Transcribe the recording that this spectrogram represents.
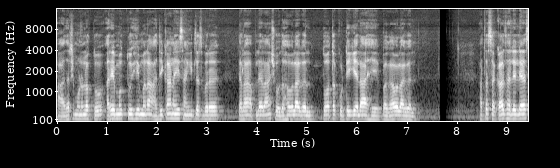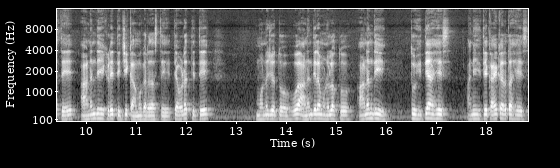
आदर्श म्हणू लागतो अरे मग तू हे मला आधी का नाही सांगितलंस बरं? त्याला आपल्याला शोधावं लागल. तो आता कुठे गेला आहे बघावं लागल. आता सकाळ झालेली असते. आनंदी इकडे तिची कामं करत असते. तेवढ्यात तिथे मनोज येतो व आनंदीला म्हणू लागतो आनंदी तू इथे आहेस आणि इथे काय करत आहेस?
